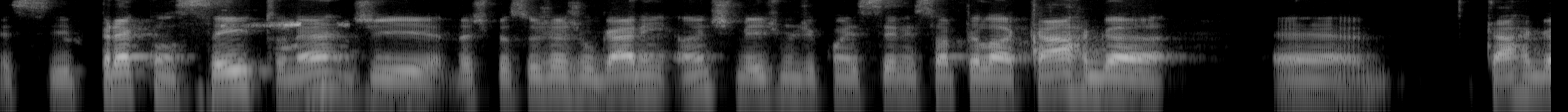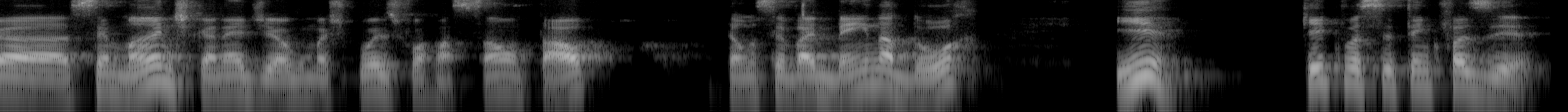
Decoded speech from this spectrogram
esse preconceito né, de, das pessoas já julgarem antes mesmo de conhecerem só pela carga, é, carga semântica né, de algumas coisas, formação tal. Então, você vai bem na dor e o que, que você tem que fazer?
